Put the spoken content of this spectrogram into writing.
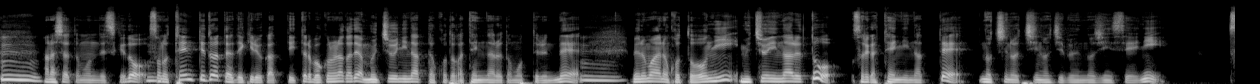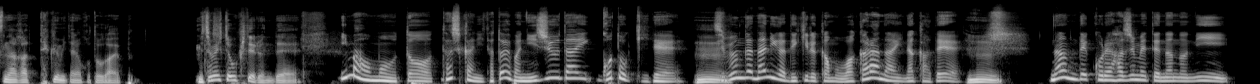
うん。話だと思うんですけど、うん。その点ってどうやったらできるかって言ったら僕の中では夢中になったことが点になると思ってるんで、うん。目の前のことに夢中になると、それが点になって、後々の自分の人生に繋がっていくみたいなことが、やっぱ、めちゃめちゃ起きてるんで、今思うと、確かに例えば20代ごときで、うん。自分が何ができるかもわからない中で、うん。なんでこれ初めてなのに、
